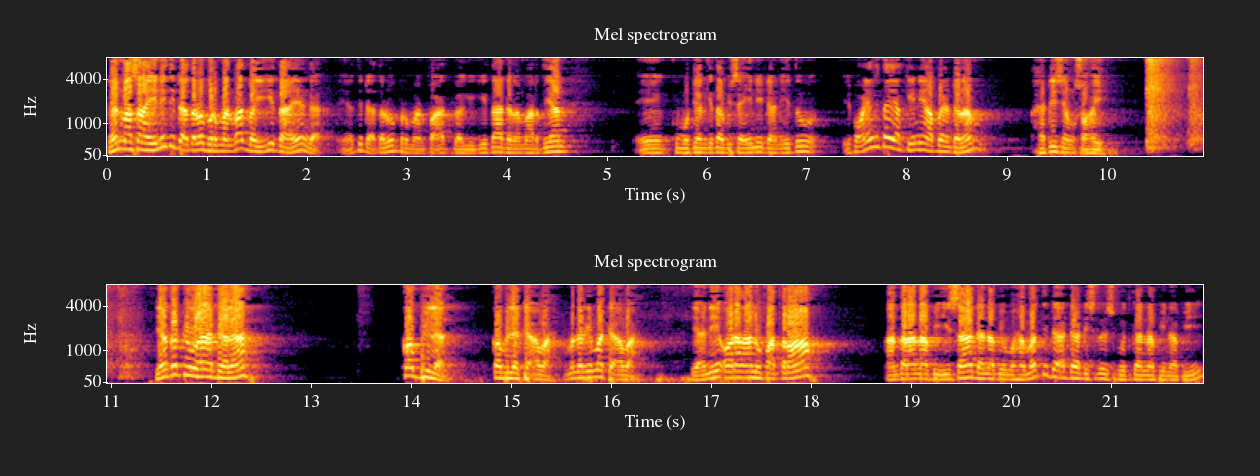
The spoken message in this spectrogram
Dan masalah ini tidak terlalu bermanfaat bagi kita ya enggak? Ya tidak terlalu bermanfaat bagi kita dalam artian eh, kemudian kita bisa ini dan itu. Ya, pokoknya kita yakini apa yang dalam hadis yang sahih. Yang kedua adalah kabilah, kabilah dakwah, menerima dakwah. yakni orang ahlu fatrah antara Nabi Isa dan Nabi Muhammad tidak ada di situ disebutkan nabi-nabi.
